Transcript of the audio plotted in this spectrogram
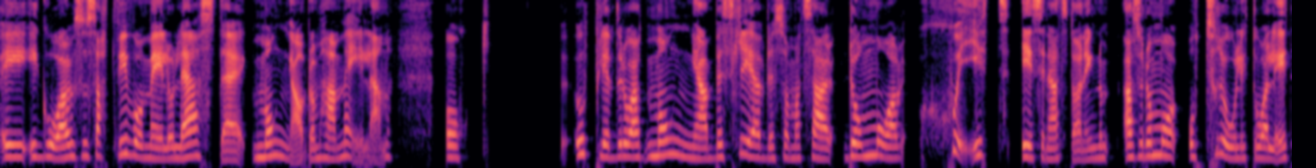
i- igår så satt vi i vår mail och läste många av de här mailen. Och upplevde då att många beskrev det som att så här, de mår skit i sin ätstörning, de, alltså de mår otroligt dåligt,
